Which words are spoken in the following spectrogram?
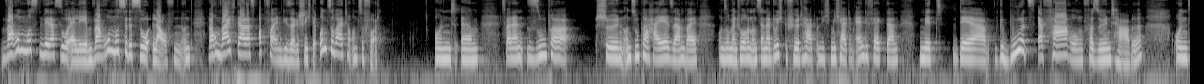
warum mussten wir das so erleben? Warum musste das so laufen? Und warum war ich da das Opfer in dieser Geschichte? Und so weiter und so fort. Und ähm, es war dann super schön und super heilsam, weil unsere Mentorin uns dann da durchgeführt hat und ich mich halt im Endeffekt dann mit der Geburtserfahrung versöhnt habe und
